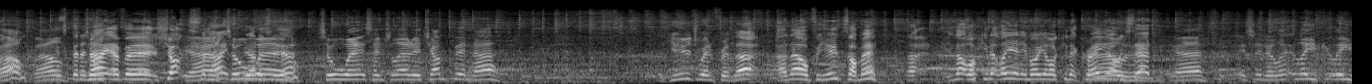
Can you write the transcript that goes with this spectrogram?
Well, Well, it's been a two- night of uh, shocks Yeah, tonight, two, to uh, two weight central area champion now. A huge win for him, that. And now for you, Tommy. That, you're not looking at Lee anymore, you're looking at Craig Well, instead. Yeah, it's in a Lee, Lee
